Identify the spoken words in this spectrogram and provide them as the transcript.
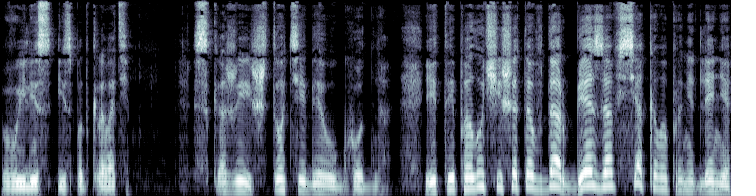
вылез из-под кровати. «Скажи, что тебе угодно» и ты получишь это в дар безо всякого промедления,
